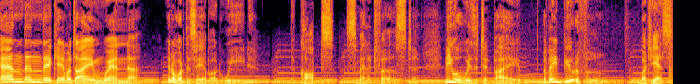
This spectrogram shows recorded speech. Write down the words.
And then there came a time when, uh, you know what they say about weed? The cops smell it first. We were visited by a very beautiful, but yes,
